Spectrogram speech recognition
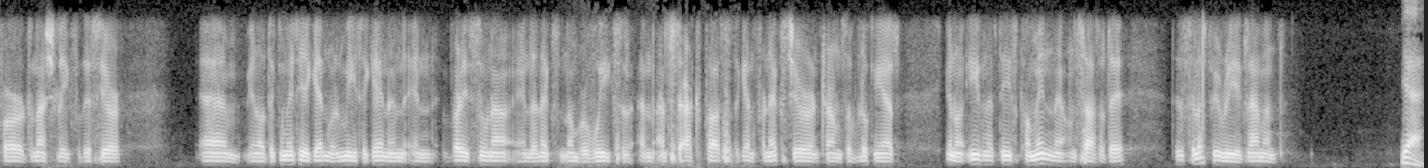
for the National League for this year. Um, you know, the committee again will meet again in, in very soon uh, in the next number of weeks and, and start the process again for next year in terms of looking at, you know, even if these come in now on Saturday, they'll still have to be re-examined. Yeah.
